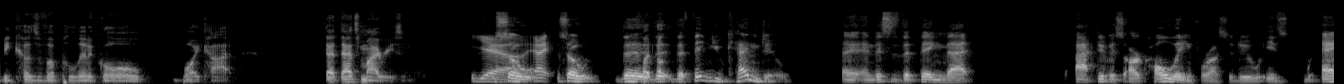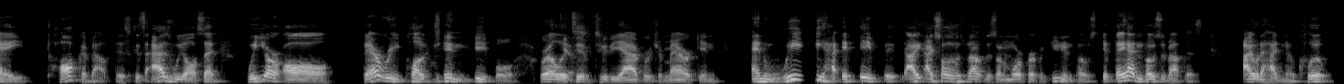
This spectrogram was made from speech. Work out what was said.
because of a political boycott. That that's my reason. Yeah. So I, so the, but, the uh the thing you can do and this is the thing that activists are calling for us to do is a talk about this because as we all said we are all very plugged in people relative yes. to the average american and we if, if, if I, I, saw this about this on a more perfect union post. If they hadn't posted about this i would have had no clue.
